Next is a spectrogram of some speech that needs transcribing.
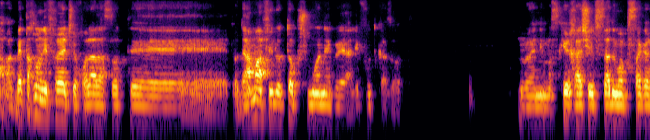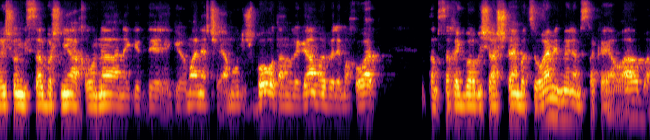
אבל בטח לא נבחרת שיכולה לעשות, אה, אתה יודע מה, אפילו top שמונה באליפות כזאת ואני מזכיר לך שהפסדנו במשחק הראשון מסל בשנייה האחרונה נגד אה, גרמניה שאמור לשבור אותנו לגמרי ולמחרת אתה משחק כבר בשעה שתיים בצהריים נדמה לי, המשחק היה או ארבע,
